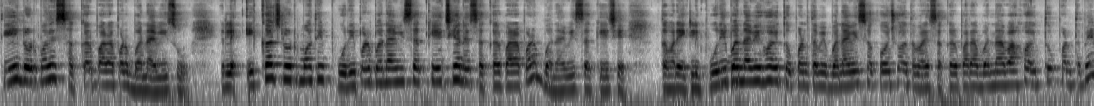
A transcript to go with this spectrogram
તે લોટમાંથી શક્કરપારા પણ બનાવીશું. એટલે એક જ લોટમાંથી પૂરી પણ બનાવી શકીએ છીએ અને શક્કરપારા પણ બનાવી શકીએ છીએ. તમારે એકલી પૂરી બનાવી હોય તો પણ તમે બનાવી શકો છો. તમારે શક્કરપારા બનાવવા હોય તો પણ તમે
